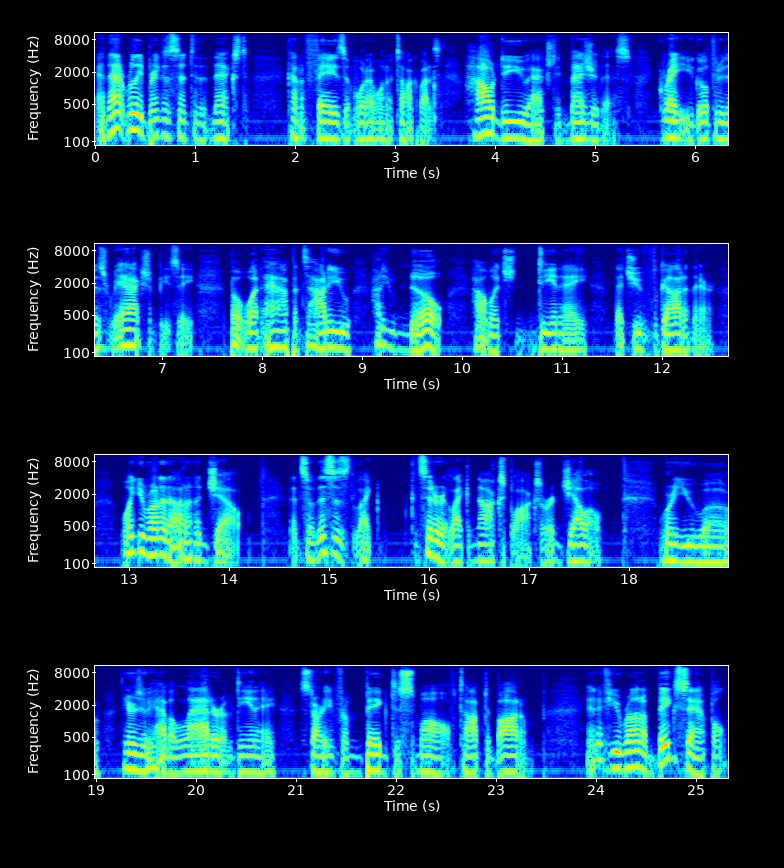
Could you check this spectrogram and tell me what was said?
And that really brings us into the next kind of phase of what I want to talk about is how do you actually measure this? Great, you go through this reaction PC, but what happens? How do you how do you know how much DNA that you've got in there? Well, you run it out on a gel, and so this is like consider it like Knox blocks or a Jello, where you uh, here's you have a ladder of DNA starting from big to small, top to bottom, and if you run a big sample,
